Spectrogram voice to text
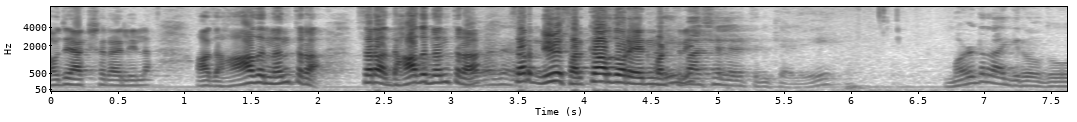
ಯಾವುದೇ ಅಕ್ಷರ ಇರಲಿಲ್ಲ. ಅದಾದ ನಂತರ ಸರ್ ಅದಾದ ನಂತರ ಸರ್ ನೀವೇ ಸರ್ಕಾರದವ್ರು ಏನು ಮಾಡ್ತೀರಿ? ಭಾಷೆಯಲ್ಲಿ ಹೇಳ್ತೀನಿ ಕೇಳಿ. ಮರ್ಡರ್ ಆಗಿರೋದು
